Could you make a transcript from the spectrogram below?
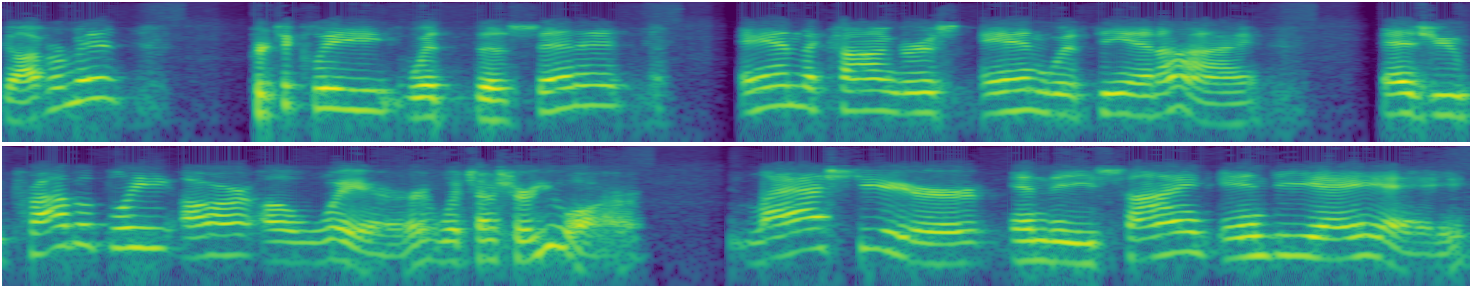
government, particularly with the Senate and the Congress and with DNI. As you probably are aware, which I'm sure you are, last year in the signed NDAA,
